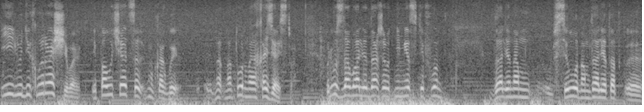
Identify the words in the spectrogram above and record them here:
и люди их выращивают, и получается, ну, как бы, натурное хозяйство. Плюс давали даже вот немецкий фонд, дали нам, в село нам дали этот э,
